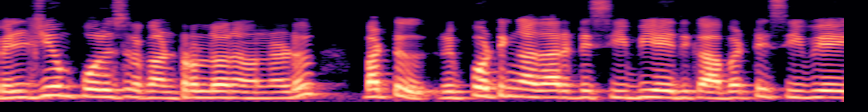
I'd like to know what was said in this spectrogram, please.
బెల్జియం పోలీసుల కంట్రోల్లోనే ఉన్నాడు. బట్ రిపోర్టింగ్ అథారిటీ సిబిఐది కాబట్టి సిబిఐ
